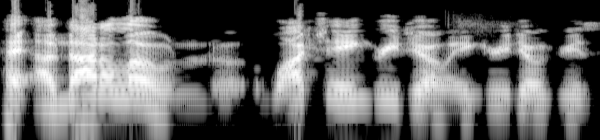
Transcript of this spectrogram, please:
hey, I'm not alone. Uh, Watch Angry Joe. Angry Joe agrees.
